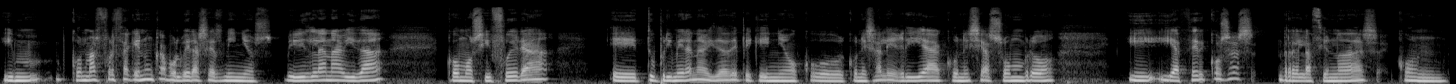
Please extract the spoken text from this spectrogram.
y con más fuerza que nunca volver a ser niños, vivir la Navidad como si fuera eh, tu primera Navidad de pequeño, con, esa alegría, con ese asombro y, y hacer cosas relacionadas con,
